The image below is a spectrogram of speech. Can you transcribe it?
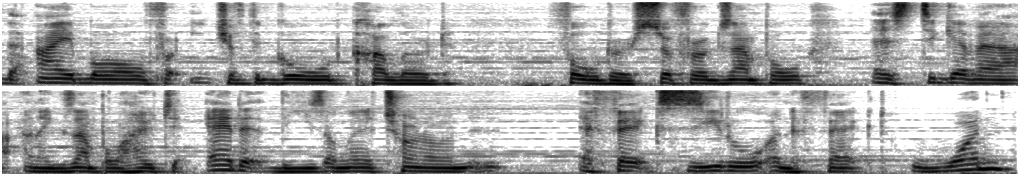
the eyeball for each of the gold coloured folders. So for example, is to give a, an example of how to edit these, I'm going to turn on effects 0 and effect 1.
